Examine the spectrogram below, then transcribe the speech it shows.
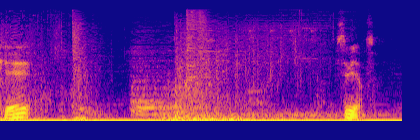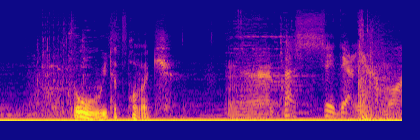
Ok. C'est bien ça. Ouh, il te provoque. Passez derrière moi.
